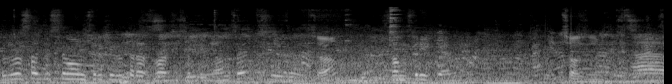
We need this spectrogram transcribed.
To w zasadzie z tym trikiem to teraz walczysz o pieniądze, czy Co? z tą trikiem? Co z nim? A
